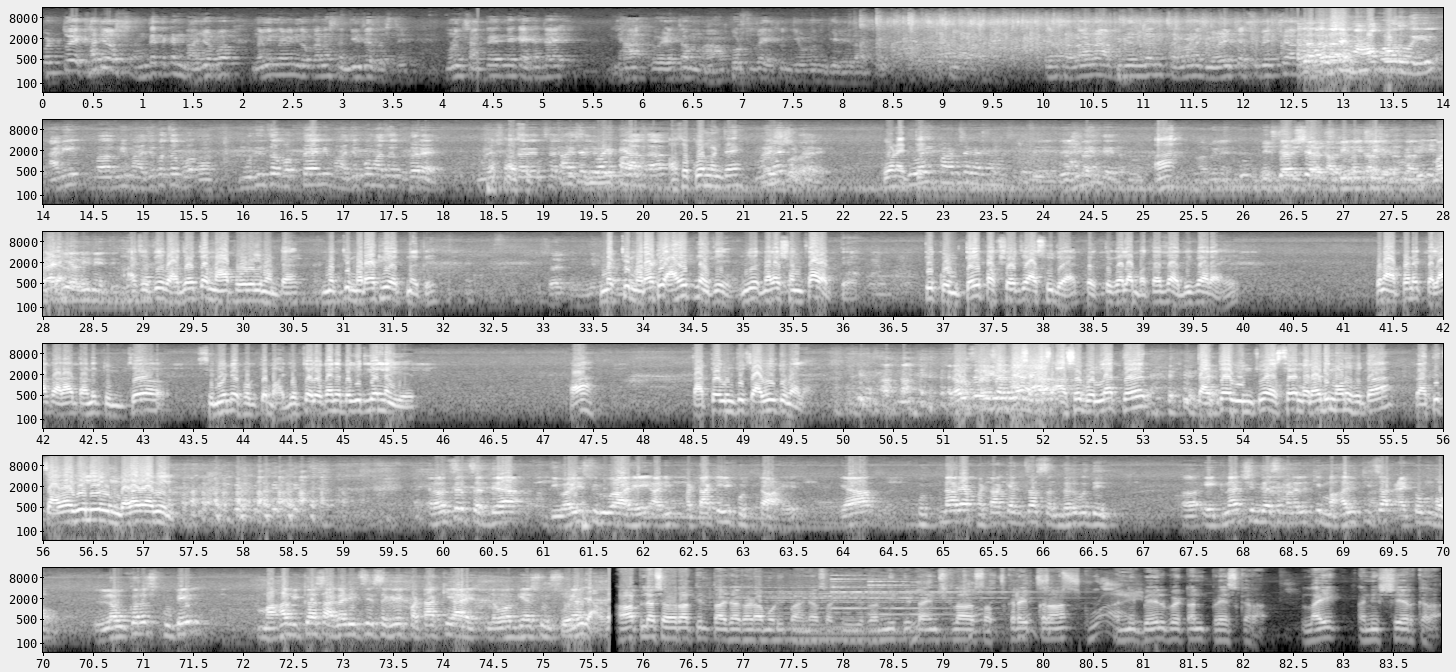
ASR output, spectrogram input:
पण तो एखादी दिवस सांगता येते कारण भाजप नवीन नवीन लोकांना संधी देत असते. म्हणून सांगता येत नाही का एखादा ह्या वेळेचा महापौर सुद्धा इथून निवडून गेलेला असेल तर सर्वांना अभिनंदन सर्वांना दिवाळीच्या शुभेच्छा. महापौर होईल आणि मी भाजपचा मोदींचा भक्त आहे आणि भाजप माझं घर आहे. महेश पाडवा. असं कोण म्हणतंय? महेश कोठारे. कोण आहेत ते? मराठी अभिनेते. अच्छा ते भाजपचा महापौर म्हणतात. नक्की मराठी आहेत ना ते? नक्की मराठी आहेत ना ते? म्हणजे मला शंका वाटते. ते कोणत्याही पक्षाचे असू द्या प्रत्येकाला मताचा अधिकार आहे. पण आपण एक कलाकार आहात आणि तुमचं सिनेमे फक्त भाजपच्या लोकांनी बघितलेले नाही आहेत हा? तात्या विंचू चावेल तुम्हाला. असं- असं- असं बोललात तर तात्या विंचू असं मराठी माणूस होता रात्री चावावेल येऊन गळा यावेल राऊत सध्या दिवाळी सुरू आहे आणि फटाकेही फुटत आहेत या फुटणाऱ्या फटाक्यांचा संदर्भ देत एकनाथ शिंदे असं म्हणाले की महायुतीचा ॲटोम बॉम्ब लवकरच फुटेल. महाविकास आघाडीचे सगळे फटाके आहेत लवंग्या सुरसुऱ्या. आपल्या शहरातील ताज्या घडामोडी पाहण्यासाठी रणनीती टाइम्सला सबस्क्राईब करा आणि बेल बटन प्रेस करा. लाईक आणि शेअर करा.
